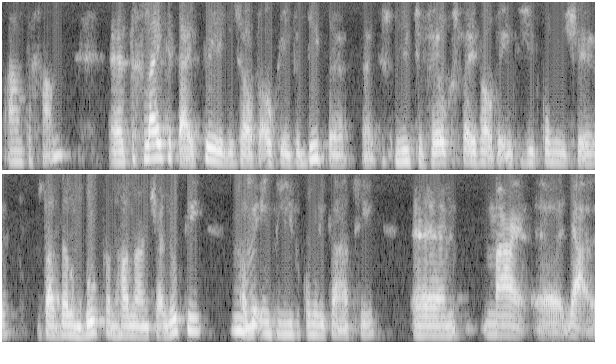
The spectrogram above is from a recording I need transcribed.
aan te gaan. Uh, tegelijkertijd kun je er zelf ook in verdiepen. Uh, het is niet zoveel geschreven over inclusief communiceren. Er staat wel een boek van Hanan Chalouki mm-hmm. over inclusieve communicatie. Uh, maar ja,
